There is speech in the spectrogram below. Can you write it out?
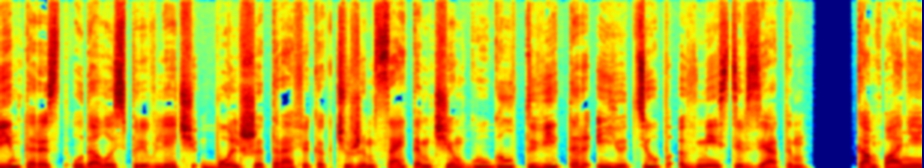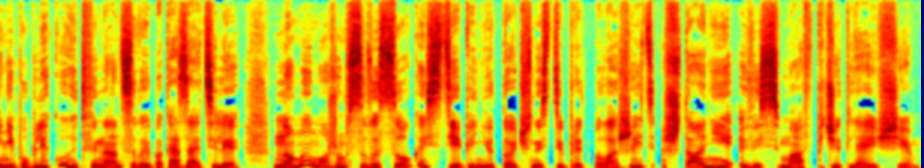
Pinterest удалось привлечь больше трафика к чужим сайтам, чем Google, Twitter и YouTube вместе взятым. Компания не публикует финансовые показатели, но мы можем с высокой степенью точности предположить, что они весьма впечатляющие.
